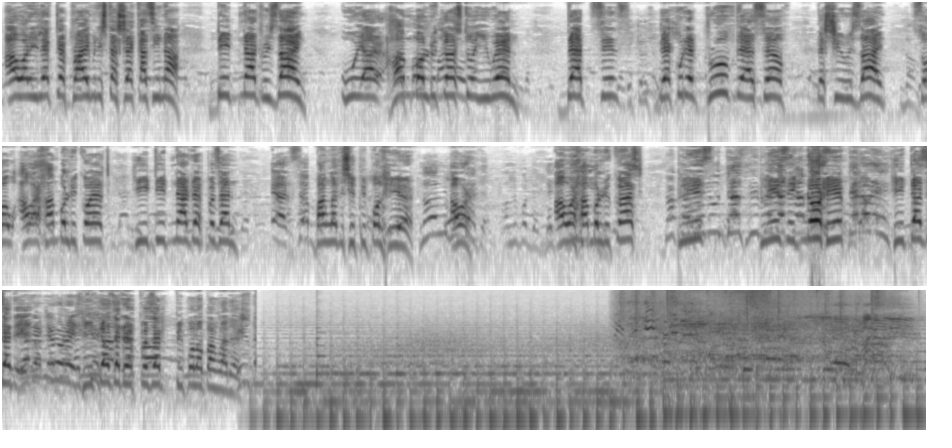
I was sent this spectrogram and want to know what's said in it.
our elected Prime Minister Sheikh Hasina did not resign. We are humble request to UN that since they couldn't prove themselves that she resigned, so our humble request, he did not represent uh, Bangladeshi people here. Our our humble request, please, please ignore him. He doesn't, he doesn't represent people of Bangladesh.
